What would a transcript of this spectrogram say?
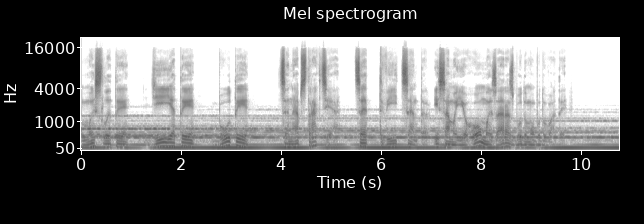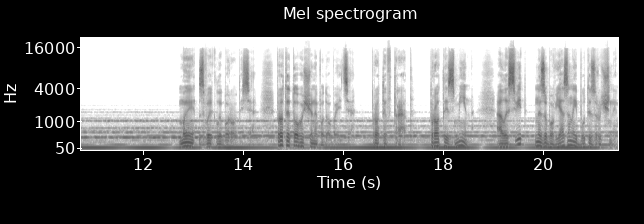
мислити, діяти, бути. Це не абстракція, це твій центр, і саме його ми зараз будемо будувати. Ми звикли боротися проти того, що не подобається, проти втрат, проти змін. Але світ не зобов'язаний бути зручним.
